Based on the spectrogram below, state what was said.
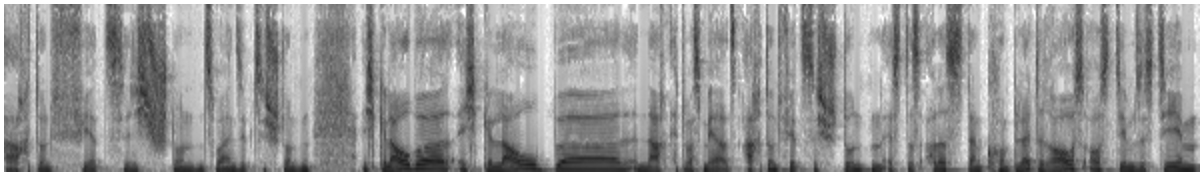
48 Stunden, 72 Stunden. Ich glaube, ich glaube, nach etwas mehr als 48 Stunden ist das alles dann komplett raus aus dem System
